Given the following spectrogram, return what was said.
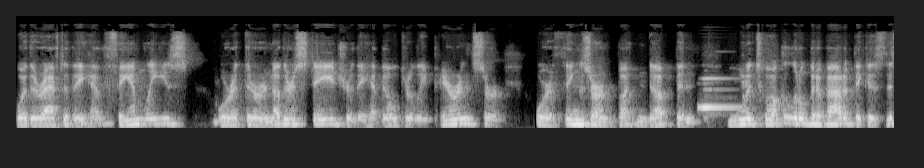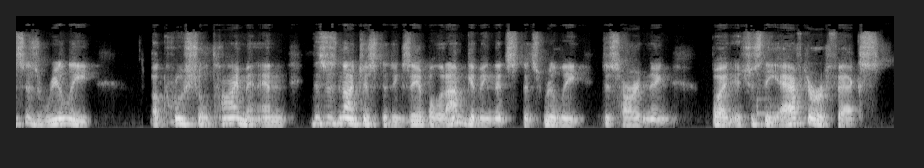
whether after they have mm-hmm. families, or if they're another stage, or they have elderly parents, or or things aren't buttoned up. And you want to talk a little bit about it because this is really a crucial time. And, and this is not just an example that I'm giving that's that's really disheartening, but it's just the after effects.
